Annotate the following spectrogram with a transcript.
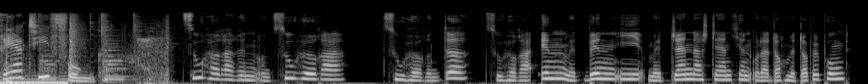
Kreativfunk. Zuhörerinnen und Zuhörer, Zuhörende, ZuhörerInnen mit Binnen-I, mit Gendersternchen oder doch mit Doppelpunkt.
